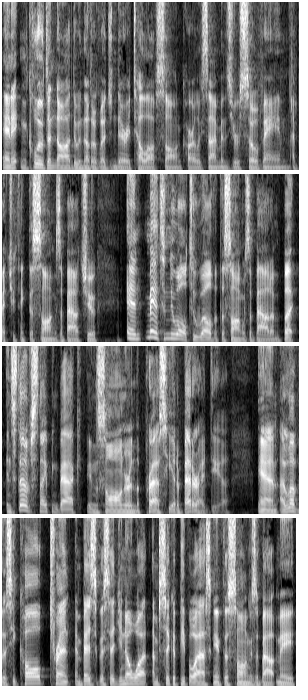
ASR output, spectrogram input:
And it includes a nod to another legendary tell off song, Carly Simon's You're So Vain. I bet you think the song is about you. And Manson knew all too well that the song was about him, but instead of sniping back in song or in the press, he had a better idea. And I love this. He called Trent and basically said, You know what? I'm sick of people asking if this song is about me.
